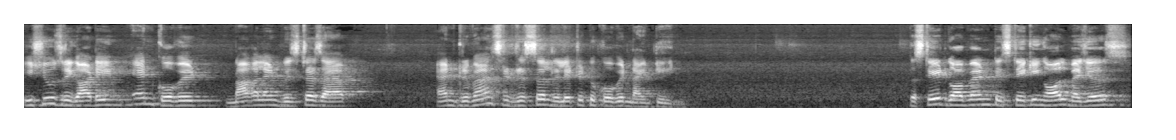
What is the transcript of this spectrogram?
issues regarding N-COVID Nagaland Visitors App, and grievance redressal related to COVID-19. The state government is taking all measures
